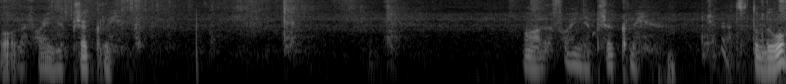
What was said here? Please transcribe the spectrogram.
O, ale fajny przekrój. Ale fajny przekrój. A co to było?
